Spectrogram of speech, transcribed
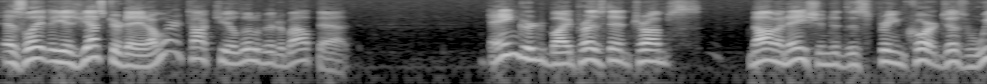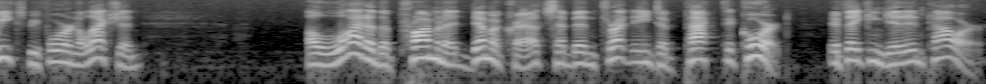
as lately as yesterday, and I want to talk to you a little bit about that. Angered by President Trump's nomination to the Supreme Court just weeks before an election, a lot of the prominent Democrats have been threatening to pack the court if they can get in power.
